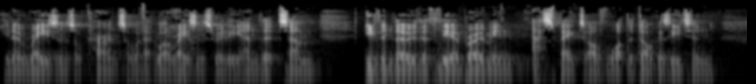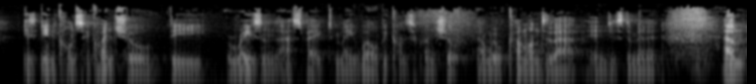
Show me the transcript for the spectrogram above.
you know, raisins or currants or whatever. Well, raisins really, and that um, even though the theobromine aspect of what the dog has eaten is inconsequential, the raisin aspect may well be consequential, and we'll come on to that in just a minute. Um,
